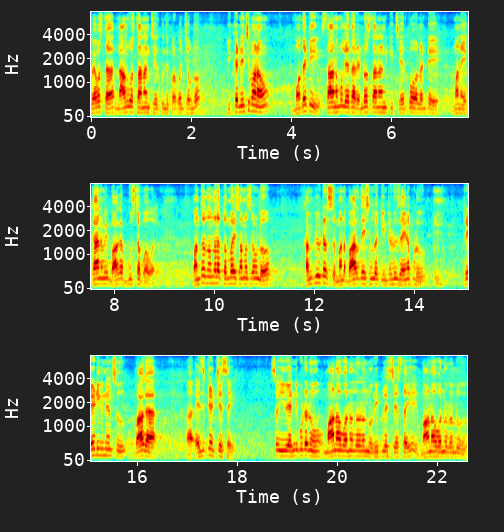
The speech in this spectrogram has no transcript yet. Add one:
వ్యవస్థ నాలుగో స్థానానికి చేరుకుంది ప్రపంచంలో. ఇక్కడి నుంచి మనం మొదటి స్థానము లేదా రెండో స్థానానికి చేరుకోవాలంటే మన ఎకానమీ బాగా బూస్టప్ అవ్వాలి. పంతొమ్మిది వందల తొంభై సంవత్సరంలో కంప్యూటర్స్ మన భారతదేశంలోకి ఇంట్రడ్యూస్ అయినప్పుడు ట్రేడ్ యూనియన్స్ బాగా ఎజిటేట్ చేశాయి. సో ఇవన్నీ కూడాను మానవ వనరులను రీప్లేస్ చేస్తాయి. మానవ వనరులు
